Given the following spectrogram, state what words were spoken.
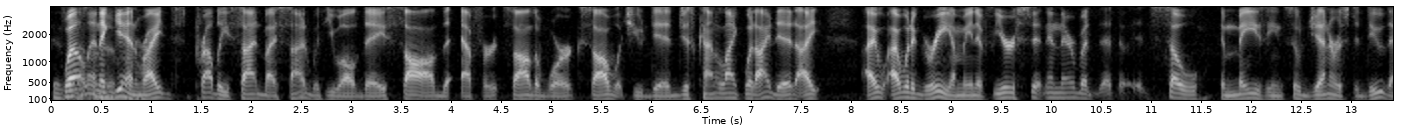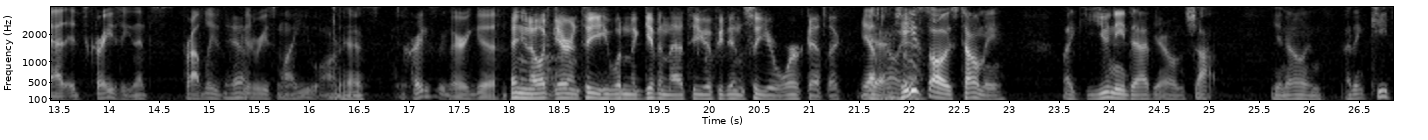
Well, and unbelievable. again, right, probably side by side with you all day, saw the effort, saw the work, saw what you did, just kind of like what I did. I I, I would agree. I mean, if you're sitting in there, but it's so amazing, so generous to do that. It's crazy. That's probably the Yeah. good reason why you are. Yeah, it's crazy. Very good. And you know what? Guarantee he wouldn't have given that to you if he didn't see your work ethic. Yep. Yeah, Oh, he yeah. used to always tell me, like, you need to have your own shop, you know. And I think Keith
